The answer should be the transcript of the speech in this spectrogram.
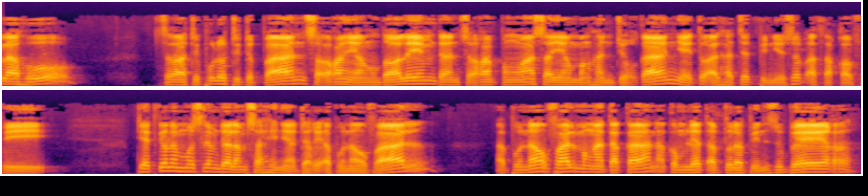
lahu setelah dibunuh di depan seorang yang zalim dan seorang penguasa yang menghancurkan yaitu Al-Hajjaj bin Yusuf Al-Thaqafi. Diatkan Muslim dalam sahihnya dari Abu Naufal. Abu Naufal mengatakan, aku melihat Abdullah bin Zubair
